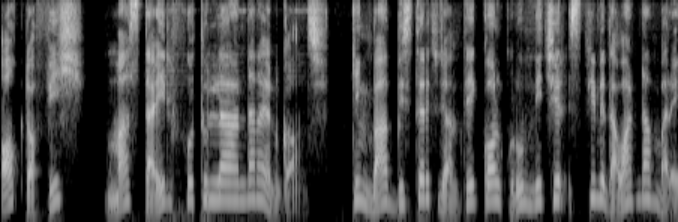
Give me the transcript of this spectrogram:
অক্ট অফিস মাস্তাইর ফতুল্লা নারায়ণগঞ্জ কিংবা বিস্তারিত জানতে কল করুন নিচের স্ক্রিনে দেওয়া নাম্বারে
